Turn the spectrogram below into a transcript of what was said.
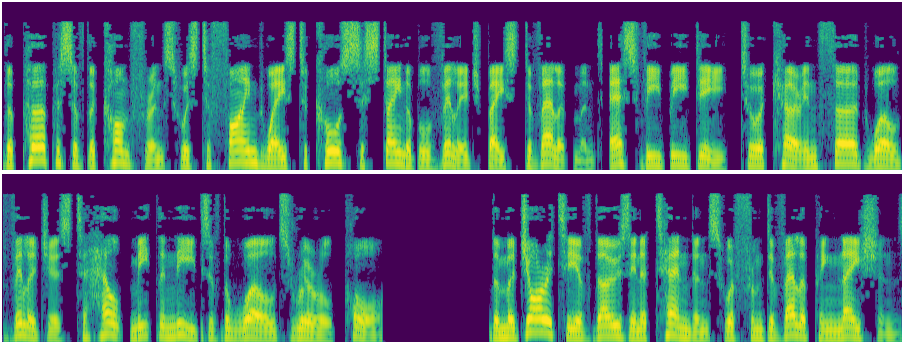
The purpose of the conference was to find ways to cause sustainable village-based development to occur in third world villages to help meet the needs of the world's rural poor. The majority of those in attendance were from developing nations,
